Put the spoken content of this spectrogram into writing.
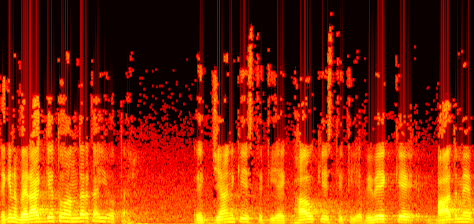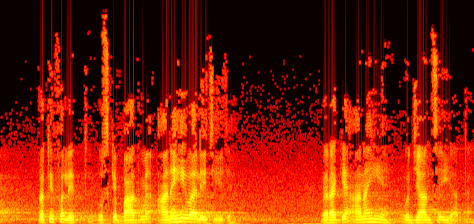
लेकिन वैराग्य तो अंदर का ही होता है। एक ज्ञान की स्थिति है, एक भाव की स्थिति है। विवेक के बाद में प्रतिफलित, उसके बाद में आने ही वाली चीज़ है। वैराग्य आना ही है, वो ज्ञान से ही आता है।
